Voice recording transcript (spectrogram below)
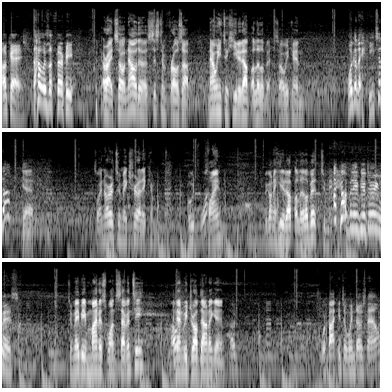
Okay, that was a very. All right, so now the system froze up. Now we need to heat it up a little bit so we can. We're gonna heat it up. Yeah. So in order to make sure that it can boot fine, we're gonna heat it up a little bit to I can't believe you're doing this. to maybe minus 170, and then we drop down again. We're back into Windows now.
